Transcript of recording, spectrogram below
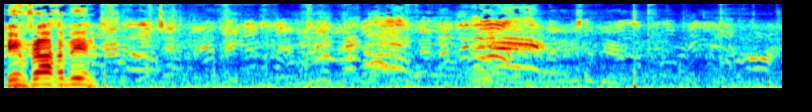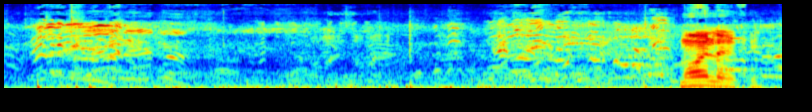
Bin, vragen bin. Mooi leukje.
